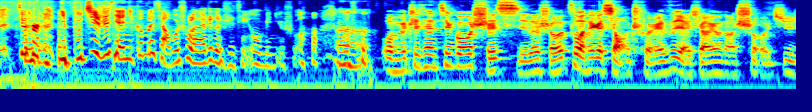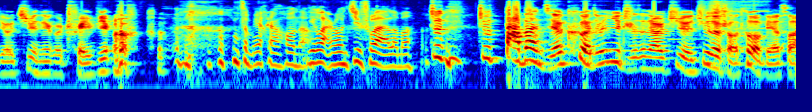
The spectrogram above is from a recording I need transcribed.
就是你不锯之前，你根本想不出来这个事情。我跟你说，嗯，我们之前进工实习的时候做那个小锤子也需要用到手锯，就锯那个锤柄。怎么样？然后呢？一个晚上锯出来了吗？就就大半节课就一直在那儿锯，锯的手特别酸。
